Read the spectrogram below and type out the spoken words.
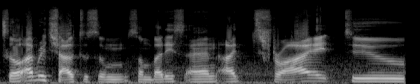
So I reach out to some some buddies, and I try to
